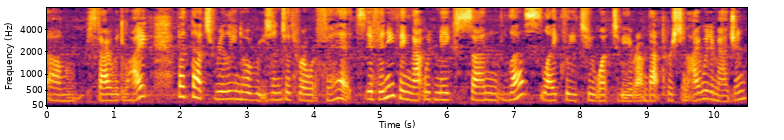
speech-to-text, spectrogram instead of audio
um, Sky would like, but that's really no reason to throw a fit. If anything, that would make Sun less likely to want to be around that person, I would imagine.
